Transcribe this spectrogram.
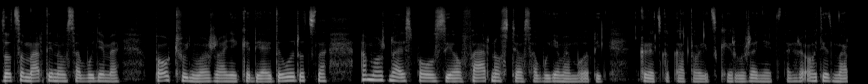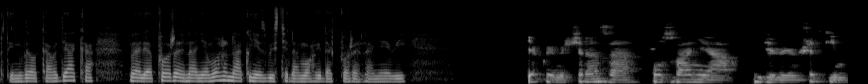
s otcom Martinom sa budeme počuť, možno aj niekedy aj do budúcna a možno aj spolu s jeho farnosťou sa budeme modliť grecko-katolícky rúženec. Takže otec Martin, veľká vďaka, veľa požehnania. Možno nakoniec by ste nám mohli dať požehnanie vy. Ďakujem ešte raz za pozvanie a udelujem všetkým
